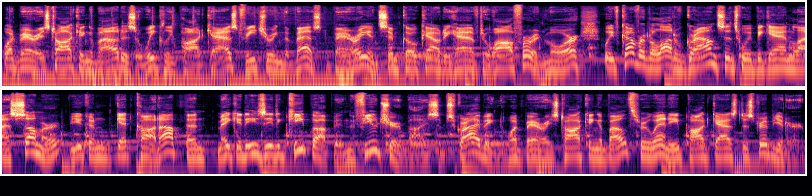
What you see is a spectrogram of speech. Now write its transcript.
What Barrie's talking about is a weekly podcast featuring the best Barrie and Simcoe County have to offer and more. We've covered a lot of ground since we began last summer. You can get caught up and make it easy to keep up in the future by subscribing to What Barrie's talking about through any podcast distributor.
